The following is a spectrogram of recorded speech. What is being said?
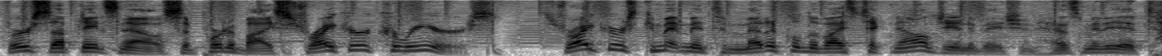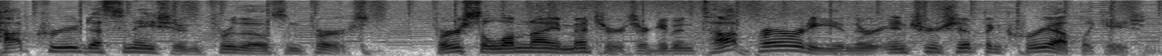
First Updates Now is supported by Stryker Careers. Stryker's commitment to medical device technology innovation has made it a top career destination for those in first. First alumni and mentors are given top priority in their internship and career applications.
